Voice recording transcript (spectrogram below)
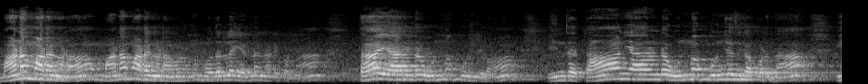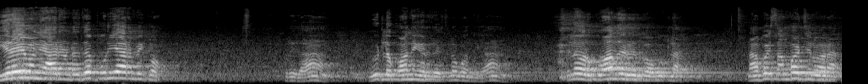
மனம் அடங்கணும் மனம் அடங்கினவனுக்கு முதல்ல என்ன நடக்கும்னா தான் யாருன்ற உண்மை புரிஞ்சிடும். இந்த தான் யாருன்ற உண்மை புரிஞ்சதுக்கப்புறம் தான் இறைவன் யாருன்றதை புரிய ஆரம்பிக்கும். புரியுதா? வீட்டில் குழந்தைங்க இருக்குது எத்தனை குழந்தைங்க? இல்லை ஒரு குழந்தை இருக்குதுப்பா வீட்டில் நான் போய் சம்பாதிச்சுன்னு வரேன்.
